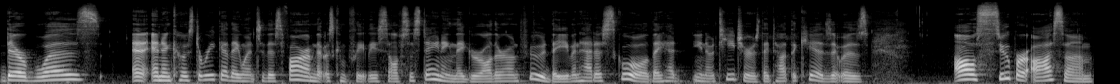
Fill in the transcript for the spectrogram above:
there was. And, in Costa Rica, they went to this farm that was completely self-sustaining. They grew all their own food. They even had a school. They had, you know, teachers. They taught the kids. It was all super awesome.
